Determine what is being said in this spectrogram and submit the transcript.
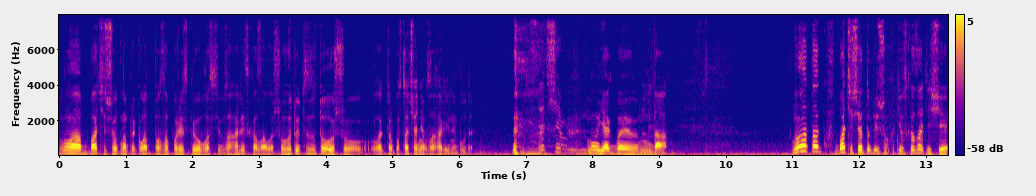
Ну а бачиш, от, наприклад, по Запорізькій області взагалі сказали, що готуйтесь до того, що електропостачання взагалі не буде. Зачем? Ну, якби, Блін. да. Ну, а так, бачиш, я тобі що хотів сказати ще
